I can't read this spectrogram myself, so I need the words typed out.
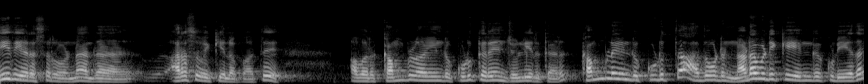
நீதியரசர் உடனே அந்த அரசு வக்கீலை பார்த்து அவர் கம்ப்ளைண்ட் கொடுக்குறேன்னு சொல்லியிருக்காரு. கம்ப்ளைண்ட் கொடுத்தா அதோட நடவடிக்கை எங்கக்கூடியதை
